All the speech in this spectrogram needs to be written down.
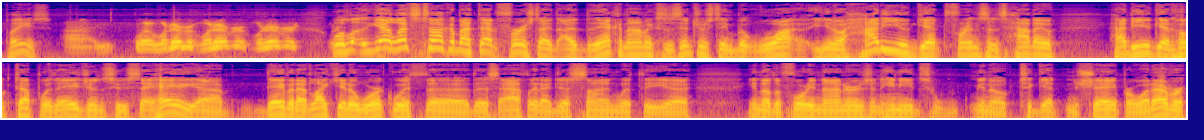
please. Um, whatever, whatever, whatever. Well, yeah. Let's talk about that first. I, I, the economics is interesting, but why? You know, how do you get, for instance, how do how do you get hooked up with agents who say, "Hey, uh, David, I'd like you to work with uh, this athlete I just signed with the, uh, you know, the 49ers, and he needs, you know, to get in shape or whatever."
